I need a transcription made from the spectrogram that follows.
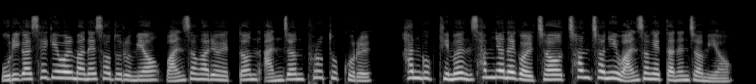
우리가 3개월 만에 서두르며 완성하려 했던 안전 프로토콜을 한국팀은 3년에 걸쳐 천천히 완성했다는 점이요.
